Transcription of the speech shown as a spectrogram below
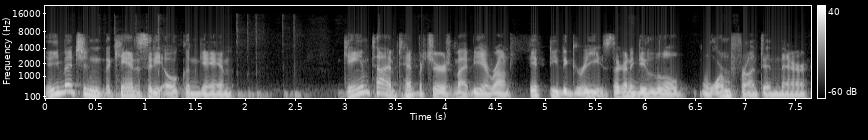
You mentioned the Kansas City Oakland game game time temperatures might be around 50 degrees. They're going to get a little warm front in there.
